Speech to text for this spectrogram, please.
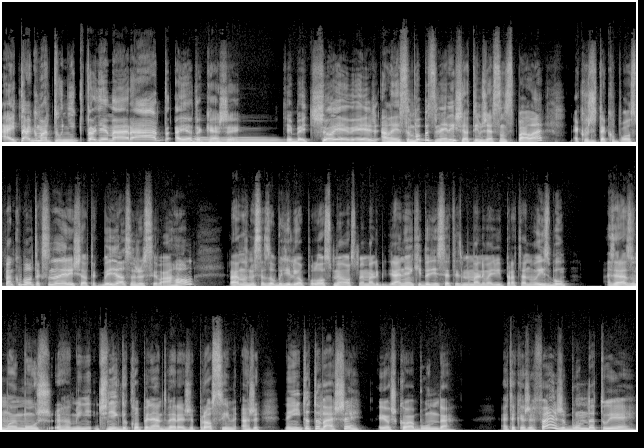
aj tak ma tu nikto nemá rád. A ja taká, že tebe čo je, vieš? Ale ja som vôbec neriešila tým, že ja som spala, akože takú polspanku bolo, tak som to neriešila. Tak vedela som, že si lahol. Ráno sme sa zobudili o pol 8, o 8 mali byť raňajky, do 10 sme mali mať vypratanú izbu. A zrazu môj muž, eh, mi, či niekto klope na dvere, že prosím, a že není toto vaše? Jošková bunda. A taká, že fajn, že bunda tu je.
